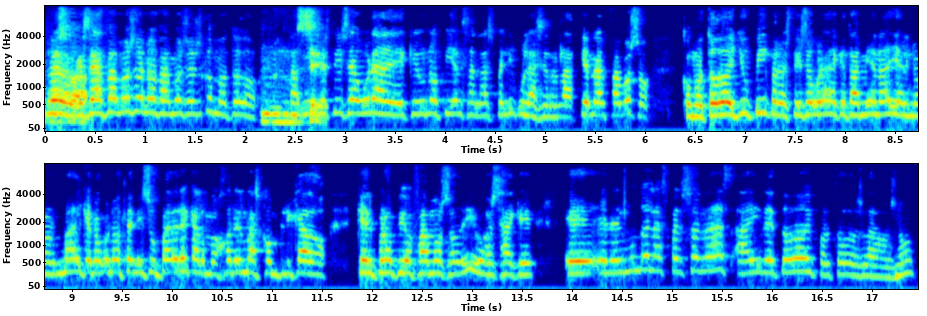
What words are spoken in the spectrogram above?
Claro, que sea famoso o no famoso, es como todo. Mm, También estoy segura de que uno piensa en las películas y relaciona al famoso como todo yuppie, pero estoy segura de que también hay el normal que no conoce ni su padre, que a lo mejor es más complicado que el propio famoso, digo. O sea, que eh, en el mundo de las personas hay de todo y por todos lados, ¿no?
